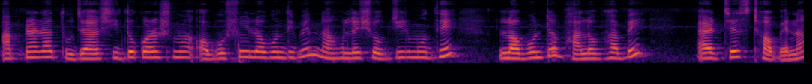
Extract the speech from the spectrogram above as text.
আপনারা তুজা সিদ্ধ করার সময় অবশ্যই লবণ দিবেন, না হলে সবজির মধ্যে লবণটা ভালোভাবে অ্যাডজাস্ট হবে না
